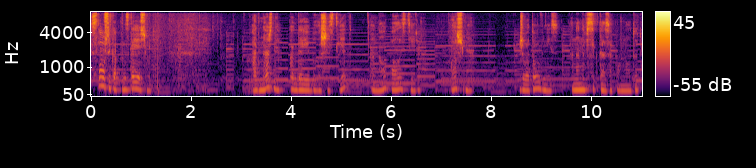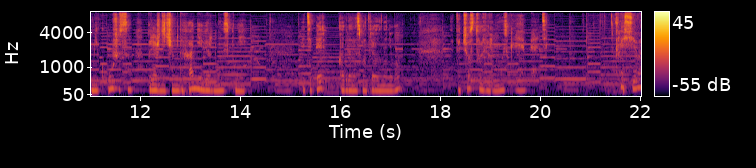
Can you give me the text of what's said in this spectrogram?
Слушай, как по-настоящему. Однажды, когда ей было шесть лет, она упала с дерева, плашмя, животом вниз. Она навсегда запомнила тот миг ужаса, прежде чем дыхание вернулось к ней. И теперь, когда она смотрела на него, это чувство вернулось к ней опять. Красиво.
